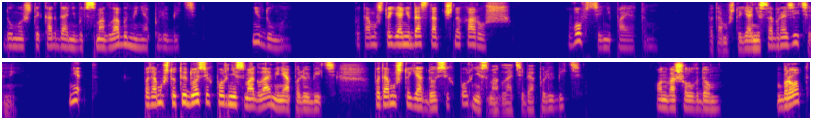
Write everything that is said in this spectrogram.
Думаешь, ты когда-нибудь смогла бы меня полюбить? Не думаю, потому что я недостаточно хорош. Вовсе не поэтому. Потому что я не сообразительный. Нет, потому что ты до сих пор не смогла меня полюбить, потому что я до сих пор не смогла тебя полюбить. Он вошел в дом. Брод,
